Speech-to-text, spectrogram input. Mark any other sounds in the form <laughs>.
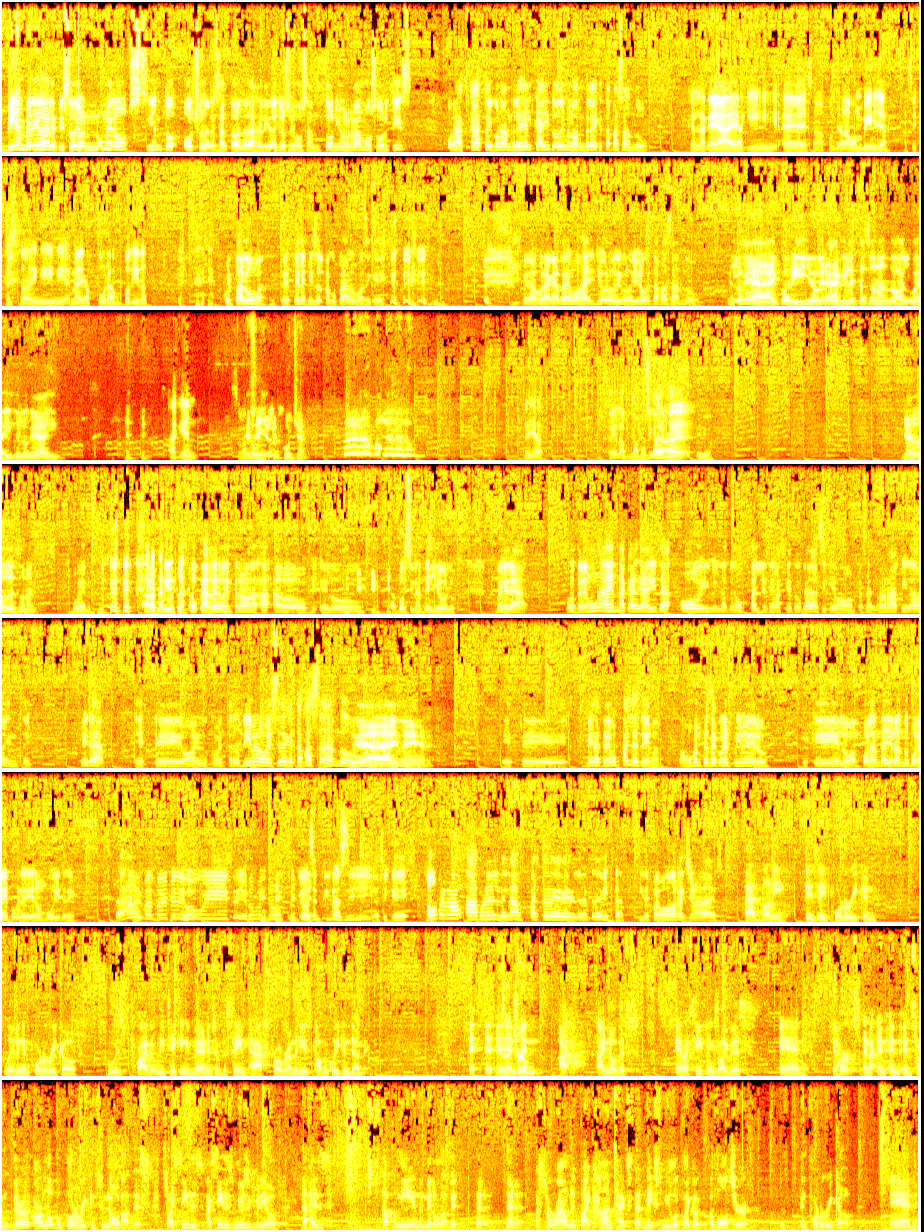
Bienvenidos al episodio número 108 de Resaltador de la Realidad. Yo soy José Antonio Ramos Ortiz. Por acá estoy con Andrés El Caíto. Dímelo, Andrés, ¿qué está pasando? Que es la que hay. Aquí eh, se me fundió la bombilla, así que estoy medio oscura un poquito. <laughs> Culpa Luma. Este es el episodio para culpa Luma, así que. <laughs> Mira, por acá tenemos al Yolo. Dímelo, Yolo, ¿qué está pasando? ¿Qué es lo que hay, Corillo? Mira, ¿a quién le está sonando algo ahí? ¿Qué es lo que hay? <laughs> ¿A quién? Que sé yo, no escuchan. ¿Soy yo? No sé, la, la música de fondo, tío. Ya debo de sonar. Bueno, Ahora se espíritus escucha. carreros entraron a, a- a los, eh, los- <laughs> las bocinas de Yolo. Mira, bueno, tenemos una agenda cargadita hoy, ¿verdad? Tenemos un par de temas que tocar, así que vamos a empezar rápidamente. Mira, este, vamos a ver los comentarios. Dímelo, Mercedes, ¿qué está pasando? ¿Qué hay, mer? Este, mira, tenemos un par de temas. Vamos a empezar con el primero, que es que Logan Paul anda llorando por ahí porque le dieron buitre. Ay, Baldoy me dijo buitre, yo no me <laughs> no, no quiero sentirme así. Así que vamos primero a poner ¿verdad? parte de, de la entrevista y después vamos a reaccionar a eso. Bad Bunny is a Puerto Rican living in Puerto Rico who is privately taking advantage of the same tax program that he is publicly condemning. And, and, Is that and- true? and I, I know this, and I see things like this, and it hurts. And, I, and, and, and some there are local Puerto Ricans who know about this. So I see this I see this music video that has stuck me in the middle of it. That that uh, surrounded by context that makes me look like a, a vulture in Puerto Rico. And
